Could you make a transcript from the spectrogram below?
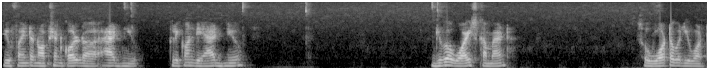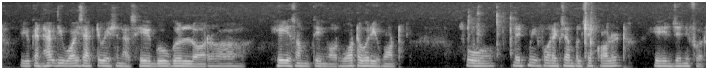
you find an option called uh, add new. Click on the add new give a voice command. So whatever you want you can have the voice activation as hey google or uh, hey something or whatever you want. So let me for example say call it hey jennifer.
